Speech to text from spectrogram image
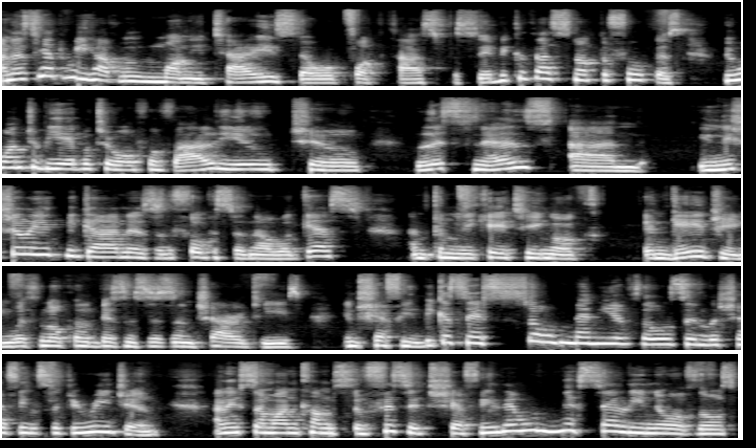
And as yet, we haven't monetized our podcast per se because that's not the focus. We want to be able to offer value to listeners. And initially, it began as a focus on our guests and communicating or engaging with local businesses and charities in Sheffield because there's so many of those in the Sheffield City region. And if someone comes to visit Sheffield, they won't necessarily know of those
